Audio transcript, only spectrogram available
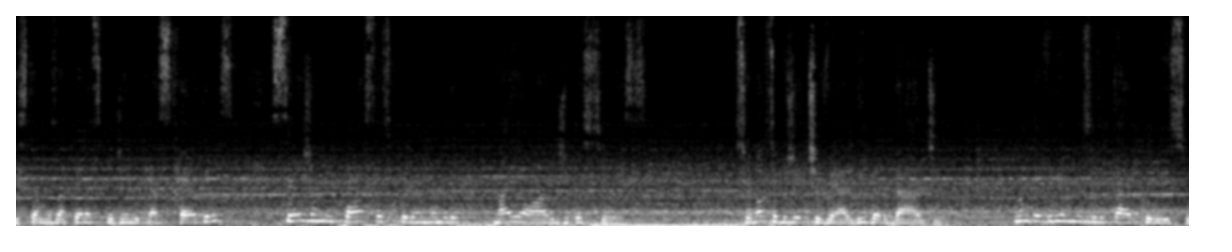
estamos apenas pedindo que as regras sejam impostas por um número maior de pessoas. Se o nosso objetivo é a liberdade, não deveríamos lutar por isso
